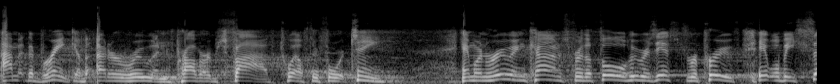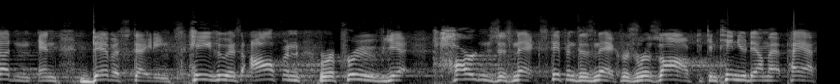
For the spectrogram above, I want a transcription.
I'm at the brink of utter ruin. Proverbs 5 12 through 14. And when ruin comes for the fool who resists reproof, it will be sudden and devastating. He who is often reproved yet hardens his neck, stiffens his neck, is resolved to continue down that path,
